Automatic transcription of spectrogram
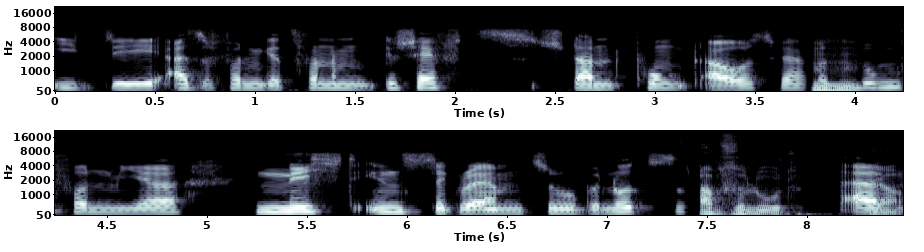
Geschäftsidee, also von jetzt von einem Geschäftsstandpunkt aus wäre mhm. dumm von mir, nicht Instagram zu benutzen. Absolut. Ähm, ja,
